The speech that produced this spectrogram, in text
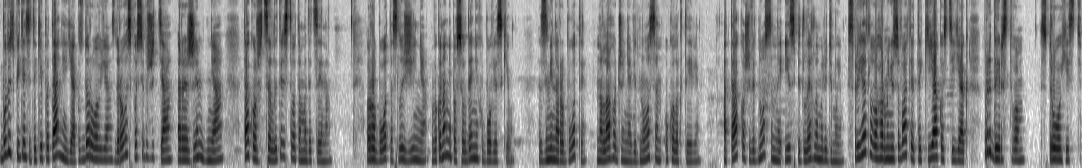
Будуть підняті такі питання, як здоров'я, здоровий спосіб життя, режим дня, також целительство та медицина, робота, служіння, виконання повсякденних обов'язків, зміна роботи, налагодження відносин у колективі а також відносини із підлеглими людьми. Сприятливо гармонізувати такі якості, як придирство, строгість,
